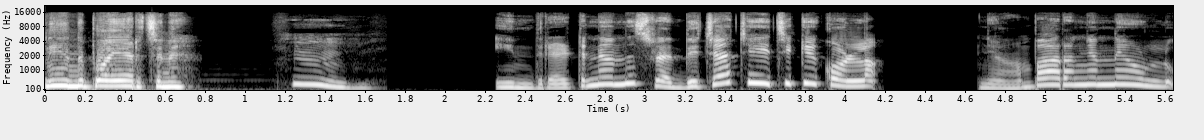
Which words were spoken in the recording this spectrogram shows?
നീ ഇന്ന് പോയ അർച്ചന. ഇന്ദ്രേട്ടനെ ഒന്ന് ശ്രദ്ധിച്ചാ ചേച്ചിക്ക് കൊള്ളാം. ഞാൻ പറഞ്ഞെന്നേ ഉള്ളൂ.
